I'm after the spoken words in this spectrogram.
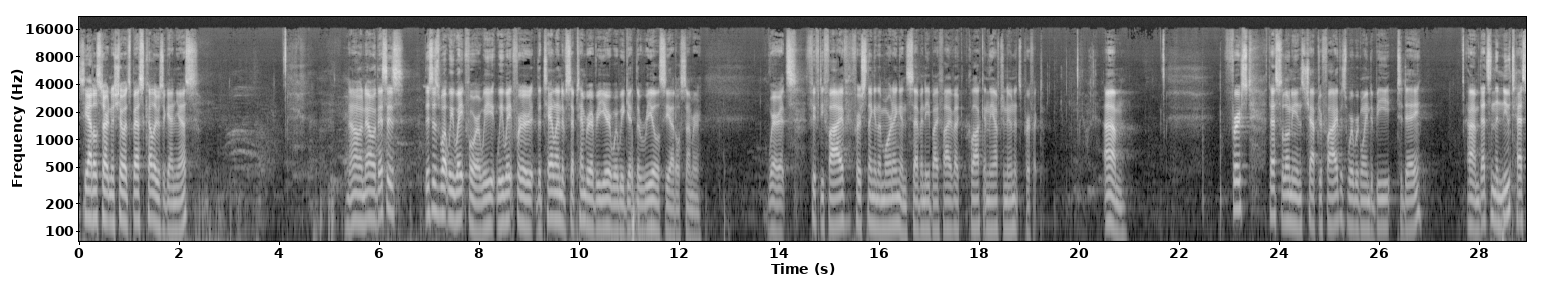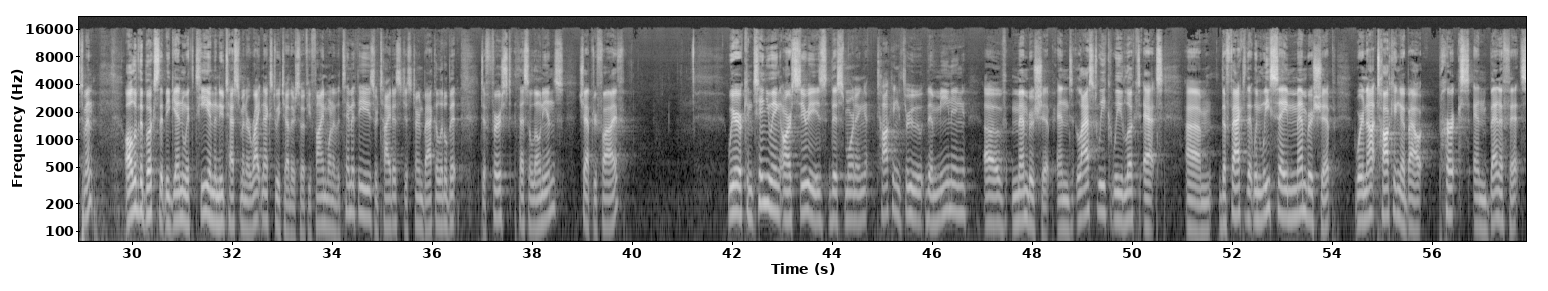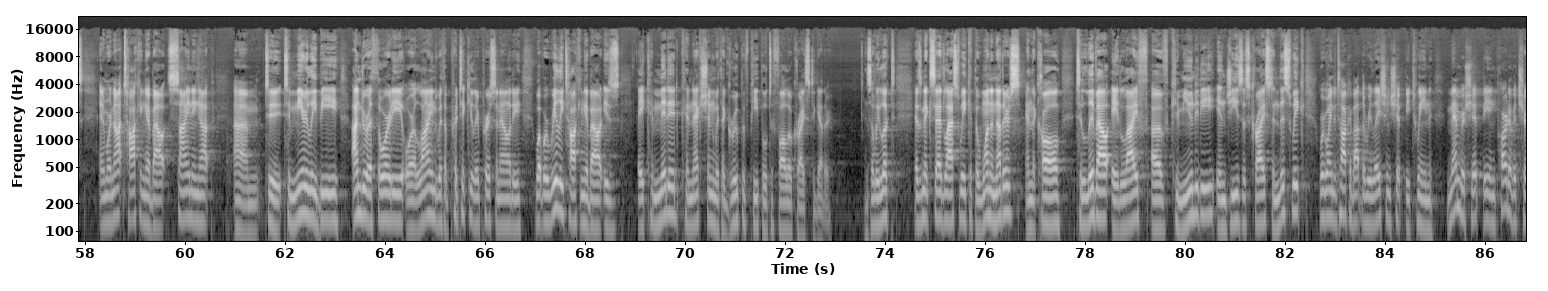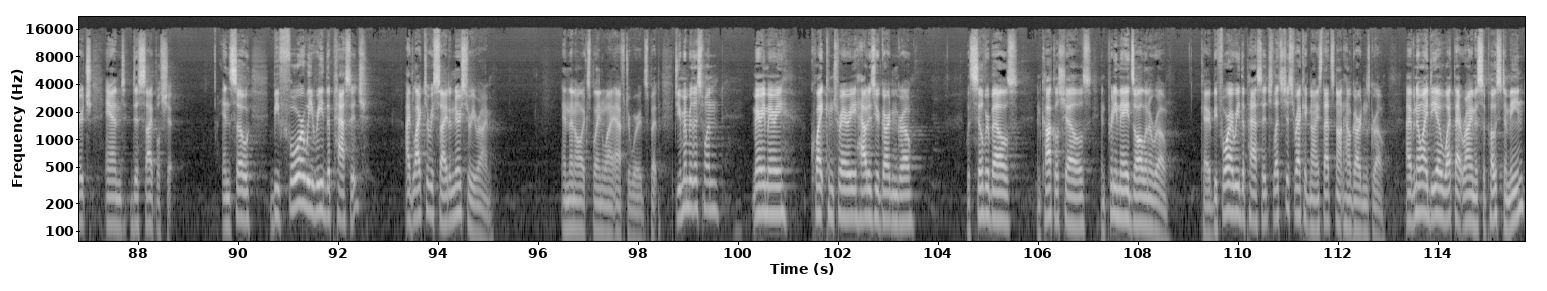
Seattle's starting to show its best colors again, yes? No, no, this is this is what we wait for. We we wait for the tail end of September every year where we get the real Seattle summer. Where it's 55 first thing in the morning and 70 by 5 o'clock in the afternoon. It's perfect. Um, First Thessalonians chapter 5 is where we're going to be today. Um, that's in the New Testament. All of the books that begin with T in the New Testament are right next to each other. So if you find one of the Timothys or Titus, just turn back a little bit to 1 Thessalonians chapter 5. We're continuing our series this morning talking through the meaning of membership. And last week we looked at um, the fact that when we say membership, we're not talking about perks and benefits and we're not talking about signing up um, to, to merely be under authority or aligned with a particular personality. What we're really talking about is a committed connection with a group of people to follow Christ together. And so we looked, as Nick said last week, at the one another's and the call to live out a life of community in Jesus Christ. And this week, we're going to talk about the relationship between membership, being part of a church, and discipleship. And so, before we read the passage, I'd like to recite a nursery rhyme. And then I'll explain why afterwards. But do you remember this one? Mary, Mary, quite contrary, how does your garden grow? With silver bells and cockle shells and pretty maids all in a row. Okay, before I read the passage, let's just recognize that's not how gardens grow. I have no idea what that rhyme is supposed to mean,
